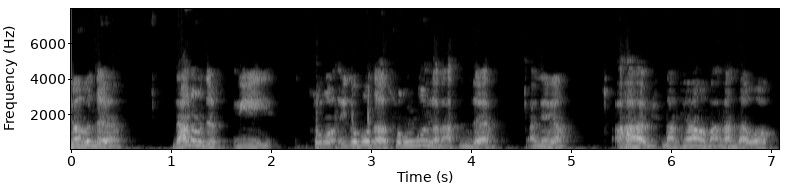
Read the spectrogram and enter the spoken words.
야, 근데, 나는 근데, 이, 소, 이거보다 소금구이가 낫던데? 아니에요? 아, 낭캠하면 망한다고?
